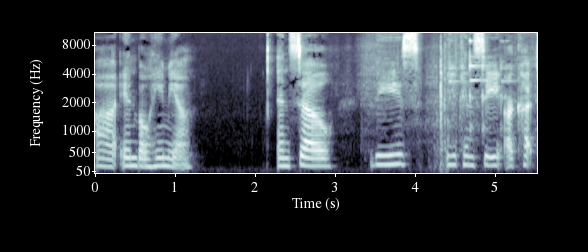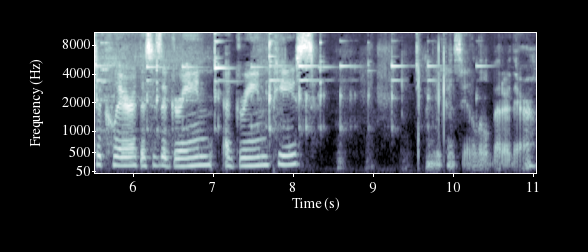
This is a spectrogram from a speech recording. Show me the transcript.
uh, in Bohemia. And so these you can see are cut to clear. This is a green a green piece. You can see it a little better there.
